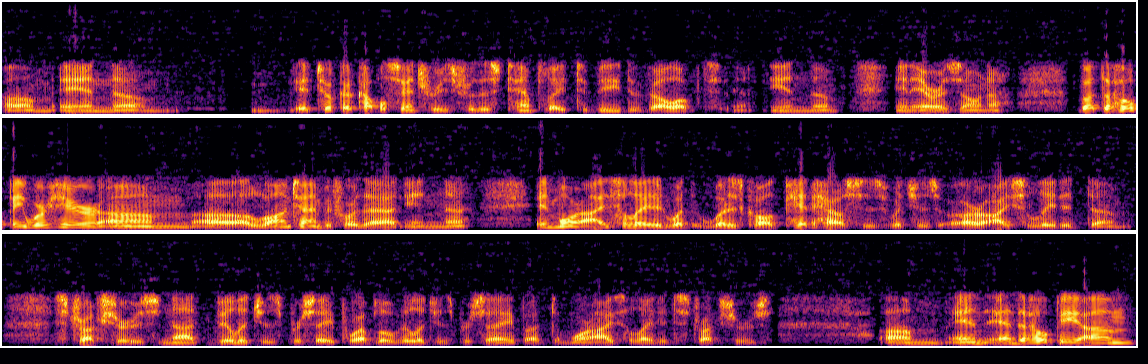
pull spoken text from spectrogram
Um, and um, it took a couple centuries for this template to be developed in um, in Arizona. But the Hopi were here um, a, a long time before that in uh, in more isolated what what is called pit houses, which is are isolated um, structures, not villages per se, pueblo villages per se, but more isolated structures. Um, and and the Hopi, um,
